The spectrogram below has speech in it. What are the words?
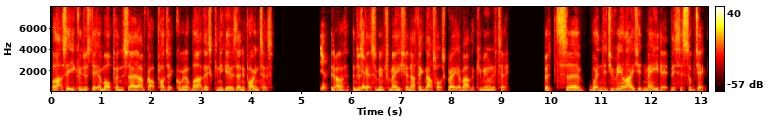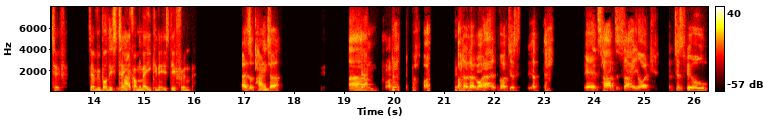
Well, that's it. You can just hit them up and say, I've got a project coming up like this. Can you give us any pointers? Yep. You know, and just Yep. get some information. I think that's what's great about the community. But uh, when did you realize you'd made it? This is subjective. So everybody's take Mate. on making it is different. as a painter. Um, I don't, I, don't know if I have. I just, uh, yeah, it's hard to say. Like, I just feel.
